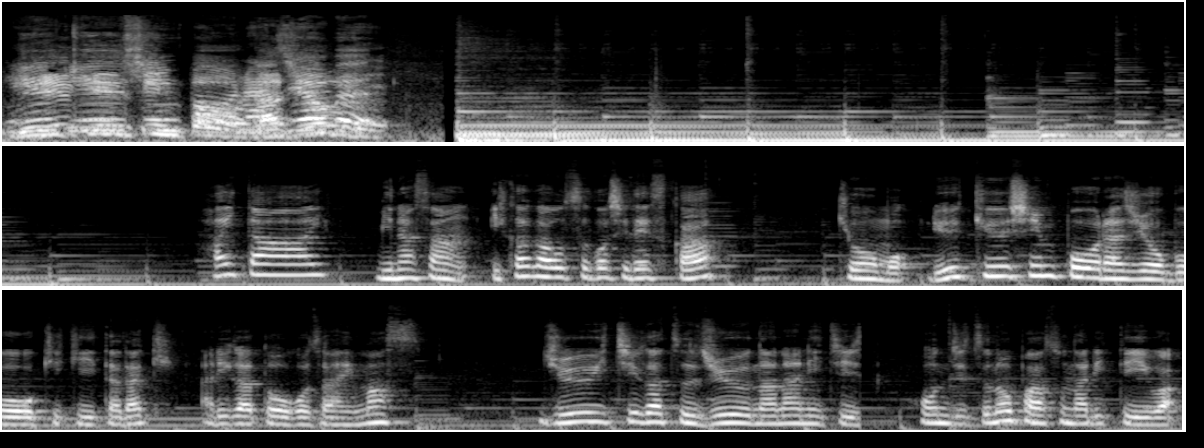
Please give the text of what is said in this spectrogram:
琉球新報ラジオ部。はいたい。皆さんいかがお過ごしですか？今日も琉球新報ラジオ部をお聞きいただきありがとうございます。11月17日本日のパーソナリティは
